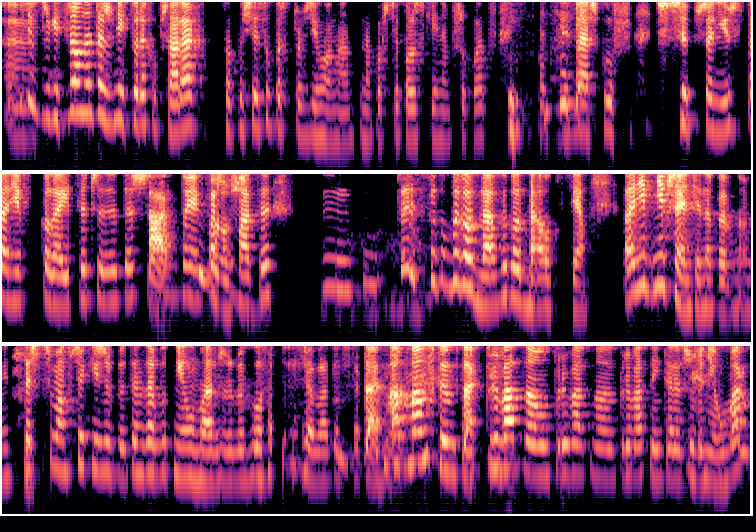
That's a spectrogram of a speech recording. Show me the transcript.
Chociaż z drugiej strony też w niektórych obszarach to by się super sprawdziło na, na Poczcie Polskiej na przykład. Znaczków szybsze niż stanie w kolejce, czy też tak, to jak paczkomaty. Mm, to jest wygodna, wygodna opcja. Ale nie, nie wszędzie na pewno, więc też trzymam kciuki, żeby ten zawód nie umarł, żeby była potrzeba. Tak, tak mam, mam w tym tak, prywatną, prywatną, prywatny interes, żeby nie umarł.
